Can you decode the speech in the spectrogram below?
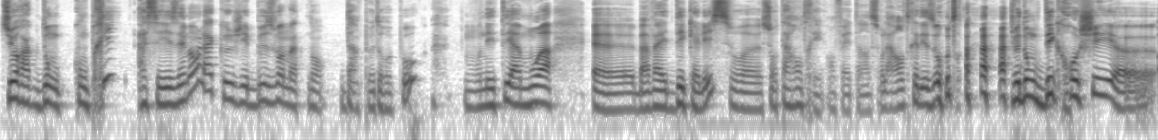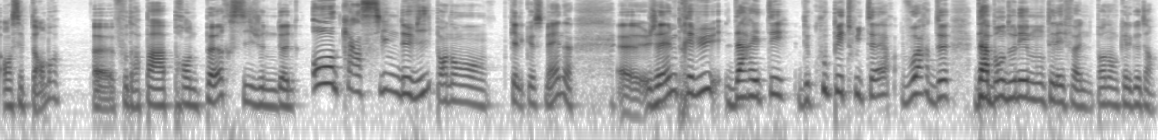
Tu auras donc compris assez aisément là que j'ai besoin maintenant d'un peu de repos. Mon été à moi euh, bah, va être décalé sur, euh, sur ta rentrée en fait, hein, sur la rentrée des autres. je vais donc décrocher euh, en septembre. faudra pas prendre peur si je ne donne aucun signe de vie pendant quelques semaines. J'avais même prévu d'arrêter, de couper Twitter, voire d'abandonner mon téléphone pendant quelques temps,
